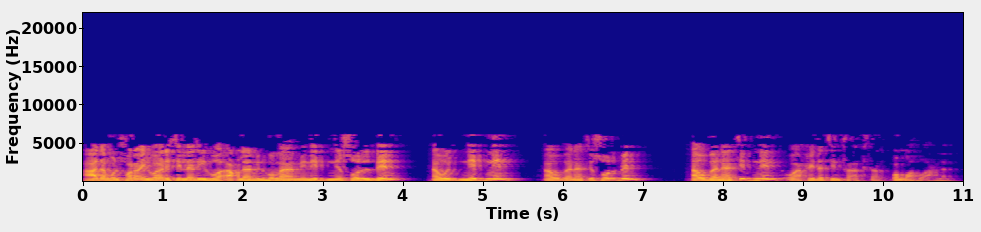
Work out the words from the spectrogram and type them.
عدم الفرع الوارث الذي هو أعلى منهما من ابن صلب أو ابن ابن أو بنات صلب أو بنات ابن واحدة فأكثر. والله أعلم.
